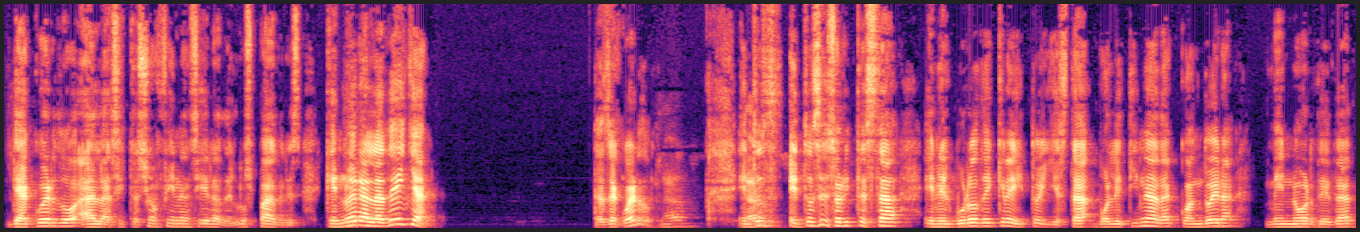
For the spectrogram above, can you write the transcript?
de acuerdo a la situación financiera de los padres, que no era la de ella, ¿Estás de acuerdo? Claro, entonces, entonces ahorita está en el buro de crédito y está boletinada cuando era menor de edad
